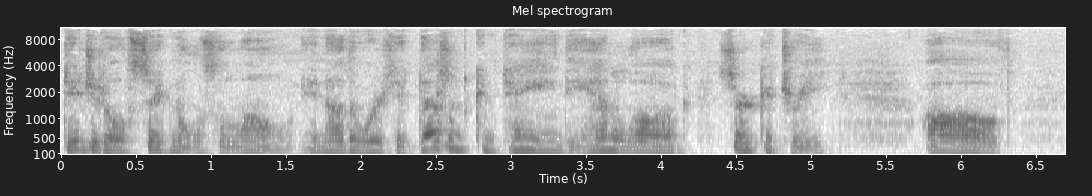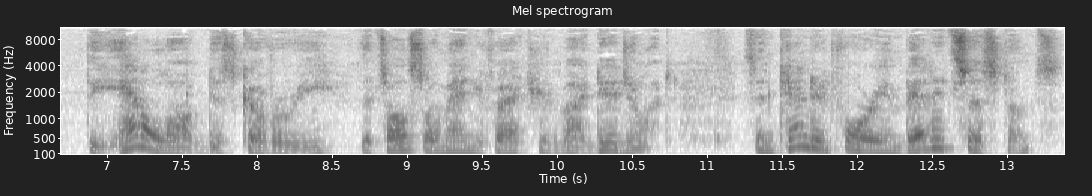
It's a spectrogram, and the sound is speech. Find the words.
digital signals alone. In other words, it doesn't contain the analog circuitry of the analog discovery that's also manufactured by Digilent. It's intended for embedded systems.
